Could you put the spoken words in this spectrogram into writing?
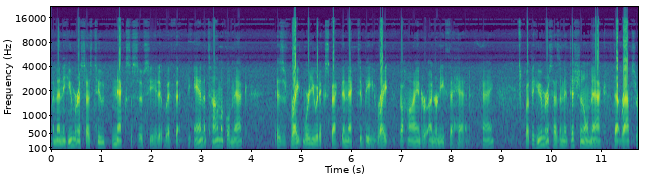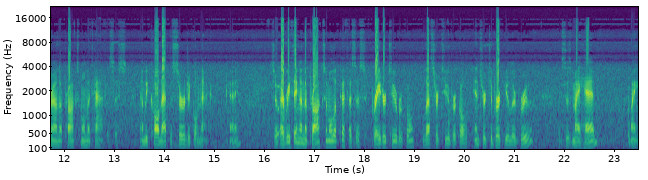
And then the humerus has two necks associated with it. The anatomical neck is right where you would expect the neck to be, right behind or underneath the head, okay? But the humerus has an additional neck that wraps around the proximal metaphysis, and we call that the surgical neck, okay? So everything on the proximal epiphysis, greater tubercle, lesser tubercle, intertubercular groove, this is my head, my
